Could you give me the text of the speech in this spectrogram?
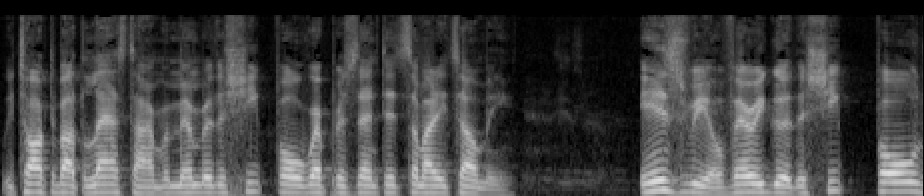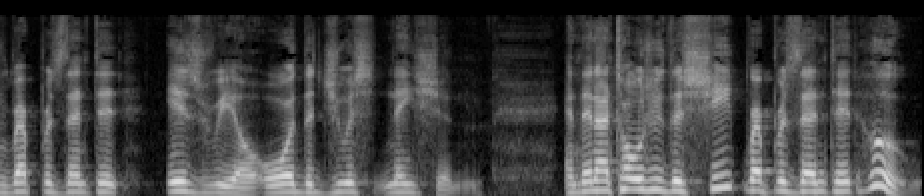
We talked about the last time. Remember, the sheepfold represented, somebody tell me, Israel. Very good. The sheepfold represented Israel or the Jewish nation. And then I told you the sheep represented who?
